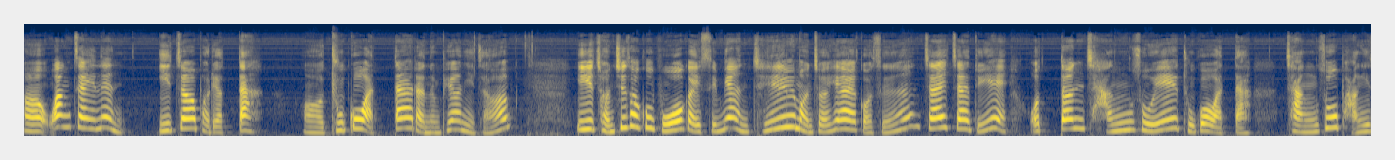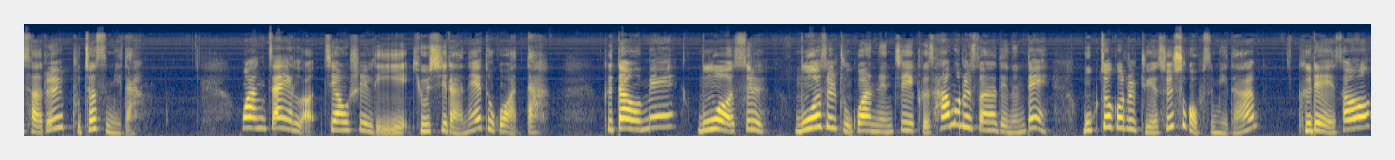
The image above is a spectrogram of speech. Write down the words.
어, 왕짜이는 잊어버렸다, 어, 두고 왔다라는 표현이죠. 이 전치사고 보어가 있으면 제일 먼저 해야 할 것은 짤자 뒤에 어떤 장소에 두고 왔다. 장소 방위사를 붙였습니다. 왕자일러 지오실리 교실 안에 두고 왔다. 그 다음에 무엇을 무엇을 두고 왔는지 그 사물을 써야 되는데 목적어를 뒤에 쓸 수가 없습니다. 그래서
